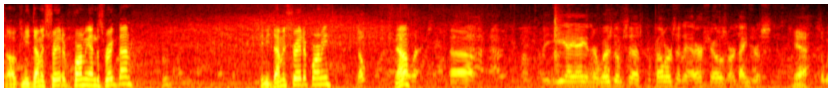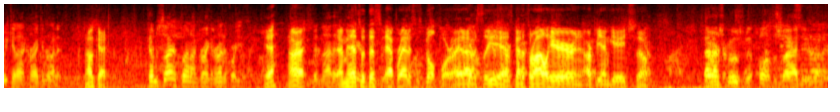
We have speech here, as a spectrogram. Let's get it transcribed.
So can you demonstrate it for me on this rig then? Can you demonstrate it for me? Nope. No? Uh, the EAA in their wisdom says propellers at air shows are dangerous, Yeah. so we cannot crank and run it. Okay. Come to Sun 'n Fun, I'm cranking and running for you. Yeah. All right. But not I mean, that's what this apparatus is built for, right? Obviously, yes, yeah. It's got a throttle here and an RPM gauge. So. Yeah. That unscrews, pull out the side, and you can run it.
